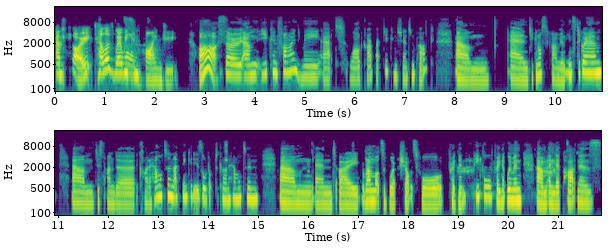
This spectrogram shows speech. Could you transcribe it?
Um, so tell us where we can find you. Oh, so um, you can find me at Wild Chiropractic in Shenton Park. Um, and you can also find me on Instagram, um, just under Kyna Hamilton, I think it is, or Dr. Kyna Hamilton. Um, and I run lots of workshops for pregnant people, pregnant women, um, and their partners.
